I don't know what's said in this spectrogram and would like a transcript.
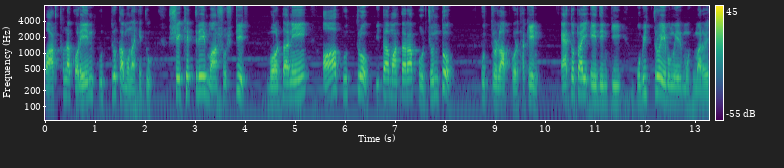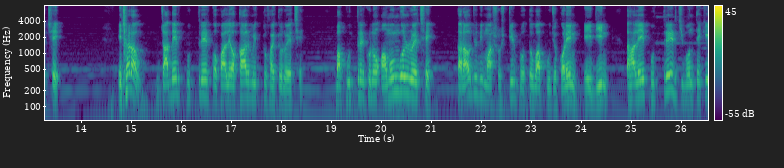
প্রার্থনা করেন পুত্র কামনা হেতু। সেক্ষেত্রে মা ষষ্ঠীর বরদানে অপুত্র পিতা মাতারা পর্যন্ত পুত্র লাভ করে থাকেন। এতটাই এই দিনটি পবিত্র এবং এর মহিমা রয়েছে। এছাড়াও যাদের পুত্রের কপালে অকাল মৃত্যু হয়তো রয়েছে বা পুত্রের কোনো অমঙ্গল রয়েছে, তারাও যদি মা ষষ্ঠীর ব্রত বা পুজো করেন এই দিন, তাহলে পুত্রের জীবন থেকে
